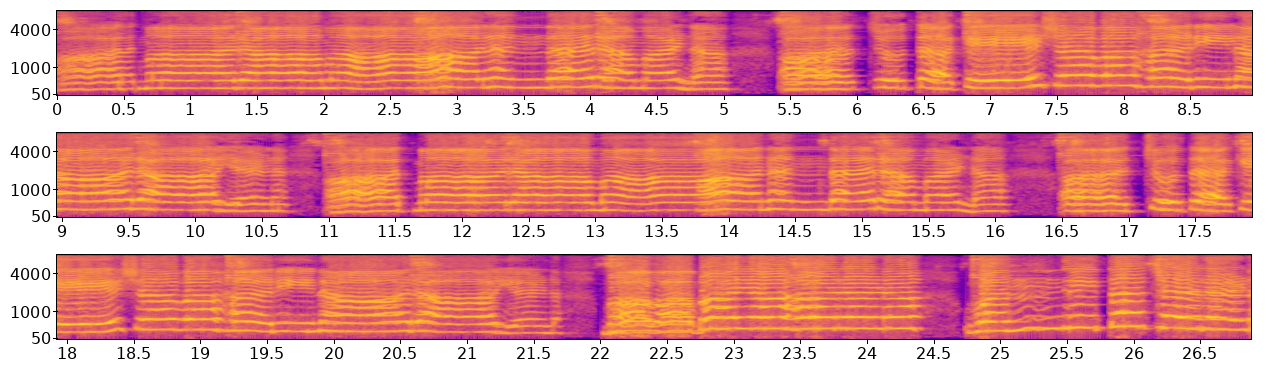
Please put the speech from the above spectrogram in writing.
ಆತ್ಮ ರಾಮ ಆನಂದ ರಮಣ अच्युत केशव हरिनारायण आत्मा राम आनन्दरमण अच्युत केशव हरिनारायण भवभयहरण वन्दित चरण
